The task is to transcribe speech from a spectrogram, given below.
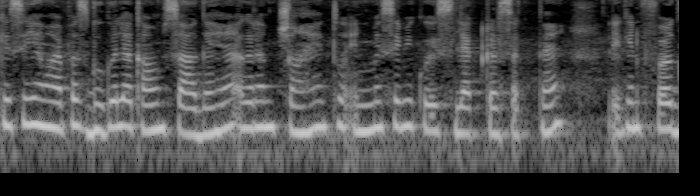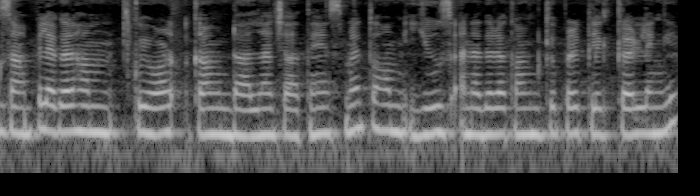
तरीके से हमारे पास गूगल अकाउंट्स आ गए हैं। अगर हम चाहें तो इनमें से भी कोई सिलेक्ट कर सकते हैं। लेकिन फॉर एग्ज़ाम्पल अगर हम कोई और अकाउंट डालना चाहते हैं इसमें तो हम यूज़ अनदर अकाउंट के ऊपर क्लिक कर लेंगे।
